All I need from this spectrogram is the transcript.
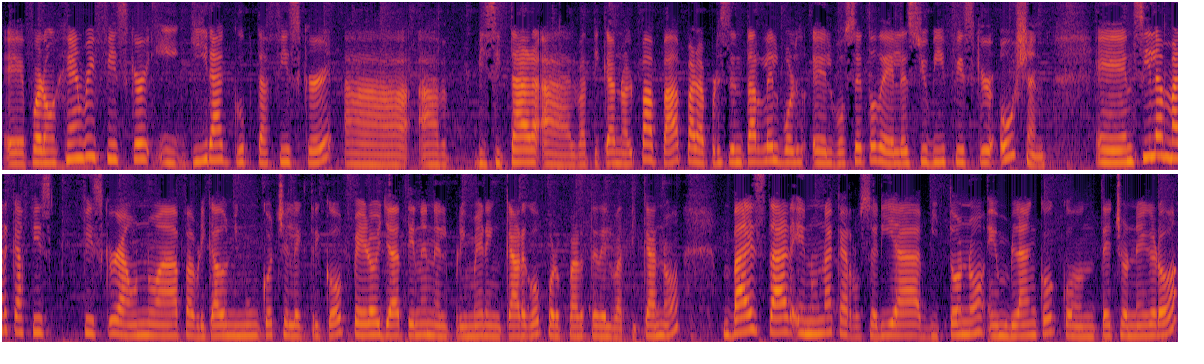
eh, fueron Henry Fisker y Gira Gupta Fisker a, visitar al Vaticano al Papa para presentarle el, el boceto del SUV Fisker Ocean. en sí la marca Fisker Fisker aún no ha fabricado ningún coche eléctrico, pero ya tienen el primer encargo por parte del Vaticano. Va a estar en una carrocería bitono en blanco con techo negro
